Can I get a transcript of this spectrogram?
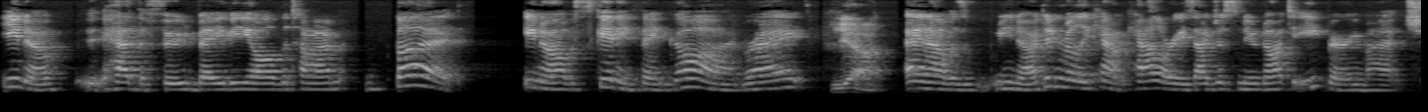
you know, had the food baby all the time. But you know, I was skinny, thank God, right? Yeah. And I was, you know, I didn't really count calories. I just knew not to eat very much.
